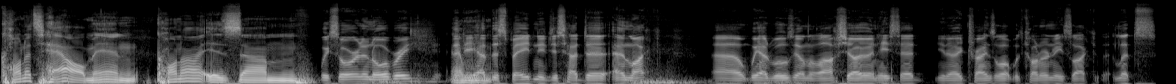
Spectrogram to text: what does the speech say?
Connor Tao, man. Connor is um, We saw it in Albury that And- he had the speed and he just had to. And like uh, we had Wilsey on the last show and he said, you know, he trains a lot with Connor and he's like, let's.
